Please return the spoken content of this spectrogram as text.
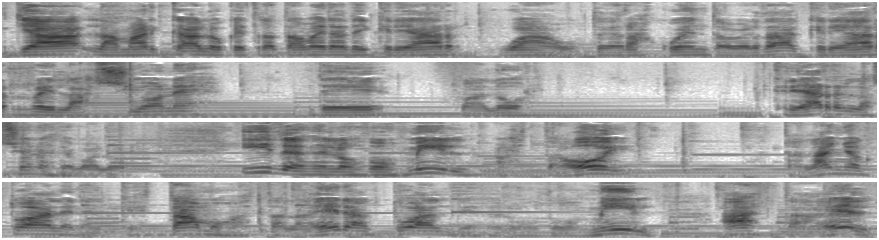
ya la marca lo que trataba era de crear, wow, te darás cuenta, ¿verdad? Crear relaciones de valor. Crear relaciones de valor. Y desde los 2000 hasta hoy, hasta el año actual en el que estamos, hasta la era actual, desde los 2000 hasta el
